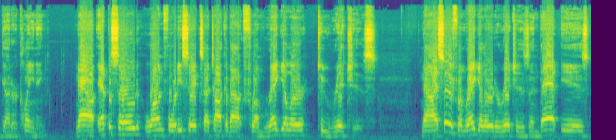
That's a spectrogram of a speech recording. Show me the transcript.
gutter cleaning. Now, episode 146, I talk about from regular to riches. Now, I say from regular to riches, and that is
